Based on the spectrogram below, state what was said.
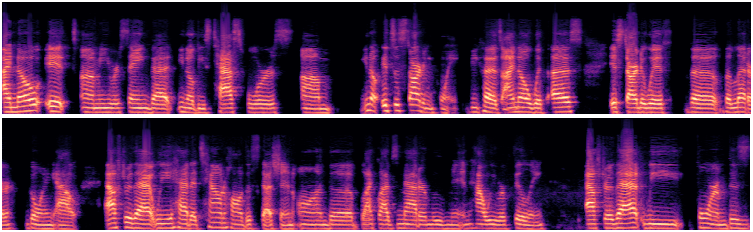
I know it. Um, you were saying that you know these task force. Um, you know, it's a starting point because I know with us, it started with the the letter going out, after that, we had a town hall discussion on the Black Lives Matter movement and how we were feeling. After that, we formed this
